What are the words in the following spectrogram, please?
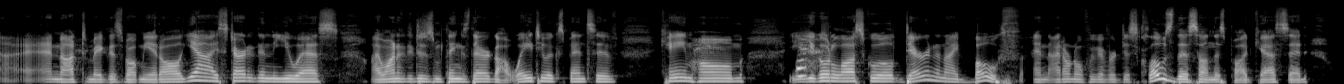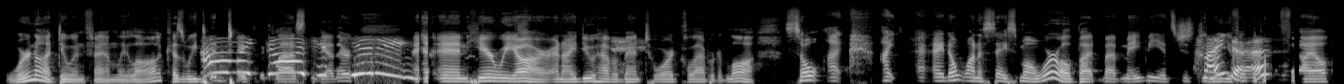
uh, and not to make this about me at all. Yeah, I started in the US. I wanted to do some things there, got way too expensive, came home. You, you go to law school. Darren and I both, and I don't know if we've ever disclosed this on this podcast, said we're not doing family law because we did oh take the my class together. And, and here we are, and I do have a bent toward collaborative law. So I, I, I don't want to say small world, but but maybe it's just you know you fit the profile,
